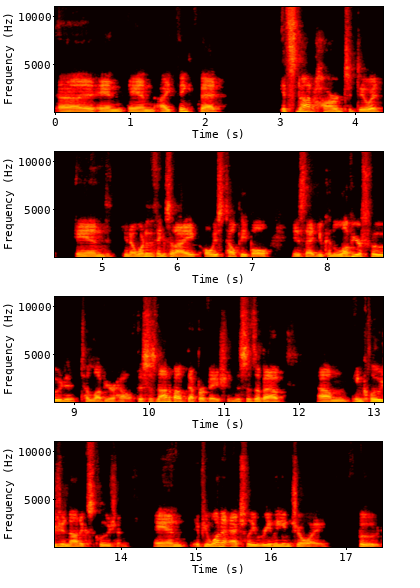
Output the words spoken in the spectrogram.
Yeah. Uh, and, and I think that it's not hard to do it. And, you know, one of the things that I always tell people is that you can love your food to love your health. This is not about deprivation. This is about um, inclusion, not exclusion. And if you want to actually really enjoy food,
